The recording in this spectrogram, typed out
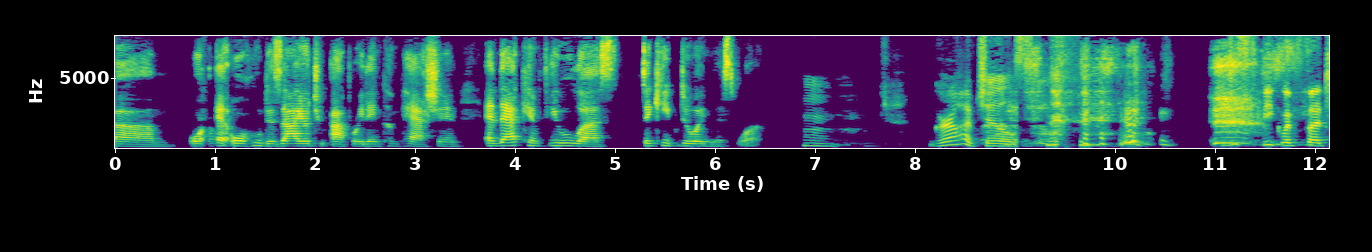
um, or eh, or who desire to operate in compassion, and that can fuel us to keep doing this work. Mm. Girl, I have chills. you speak with such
